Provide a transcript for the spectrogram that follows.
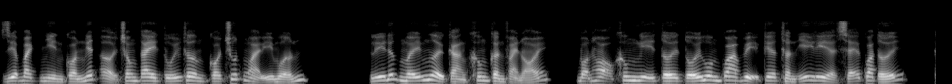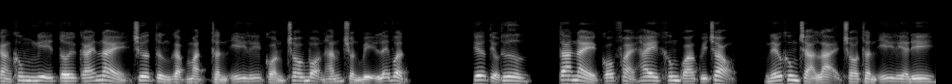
Diệp Bạch nhìn còn miết ở trong tay túi thơm có chút ngoài ý muốn. Lý Đức mấy người càng không cần phải nói, bọn họ không nghĩ tới tối hôm qua vị kia thần y lìa sẽ qua tới, càng không nghĩ tới cái này chưa từng gặp mặt thần y lý còn cho bọn hắn chuẩn bị lễ vật. Kia tiểu thư, ta này có phải hay không quá quý trọng, nếu không trả lại cho thần y lìa đi.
